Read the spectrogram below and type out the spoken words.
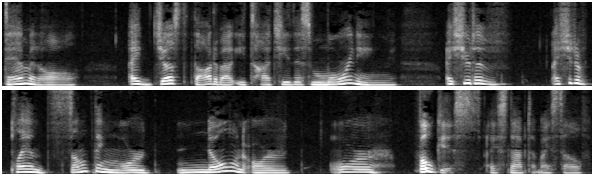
Damn it all. I just thought about Itachi this morning. I should have I should have planned something or known or or focus, I snapped at myself.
